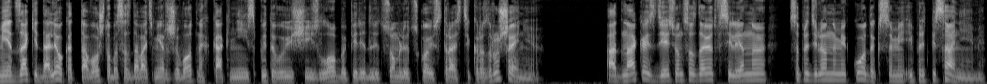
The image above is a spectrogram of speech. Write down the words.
Миядзаки далек от того, чтобы создавать мир животных, как не испытывающий злобы перед лицом людской страсти к разрушению. Однако здесь он создает вселенную с определенными кодексами и предписаниями,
